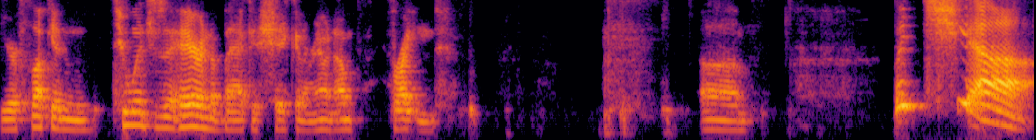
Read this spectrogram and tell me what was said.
Your fucking two inches of hair in the back is shaking around. I'm frightened. Um, but yeah,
